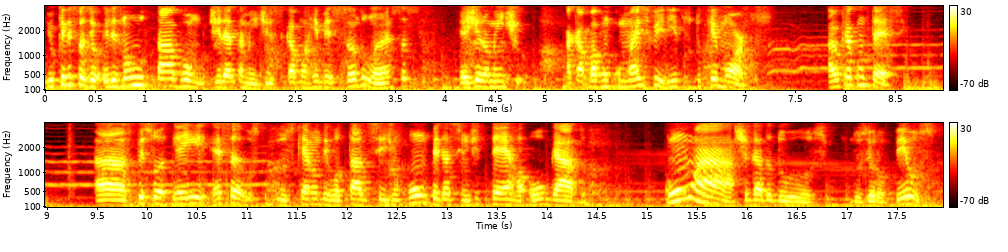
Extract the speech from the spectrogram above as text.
E o que eles faziam? Eles não lutavam diretamente, eles ficavam arremessando lanças, e aí, geralmente acabavam com mais feridos do que mortos. Aí o que acontece? As pessoas. E aí, essa, os, os que eram derrotados sejam ou um pedacinho de terra ou gado com a chegada dos, dos europeus,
